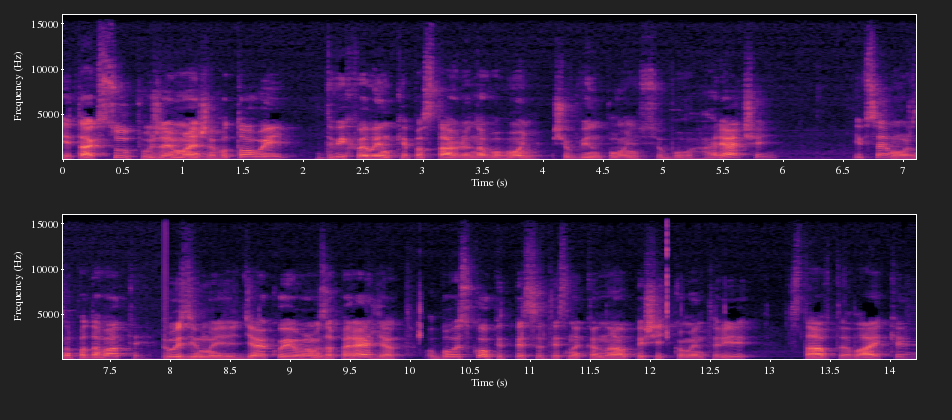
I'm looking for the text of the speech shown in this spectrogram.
І так, суп вже майже готовий. Дві хвилинки поставлю на вогонь, щоб він повністю був гарячий. І все, можна подавати. Друзі мої, дякую вам за перегляд. Обов'язково підписуйтесь на канал, пишіть коментарі, ставте лайки.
